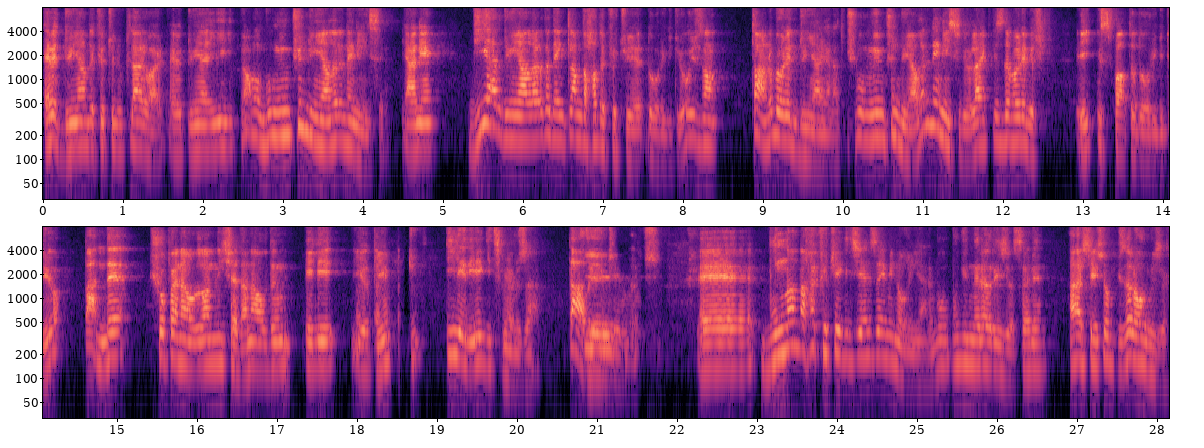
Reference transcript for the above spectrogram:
evet dünyada kötülükler var. Evet dünya iyi gitmiyor ama bu mümkün dünyaların en iyisi. Yani diğer dünyalarda denklem daha da kötüye doğru gidiyor. O yüzden Tanrı böyle bir dünya yaratmış. Bu mümkün dünyaların en iyisi diyor. Leibniz de böyle bir ispata doğru gidiyor. Ben de Schopenhauer'dan, Nietzsche'den aldığım eli yapayım. İleriye gitmiyoruz abi. Daha da kötüye gidiyoruz. Ee, bundan daha kötüye gideceğinize emin olun yani. Bu, bu günleri arayacağız. Hani her şey çok güzel olmayacak.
